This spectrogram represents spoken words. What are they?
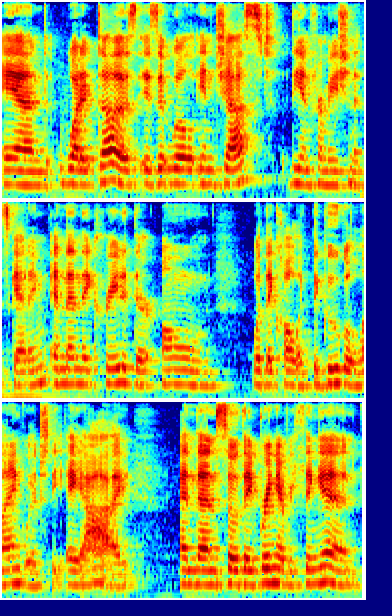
And what it does is it will ingest the information it's getting, and then they created their own, what they call like the Google language, the AI. And then so they bring everything in,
